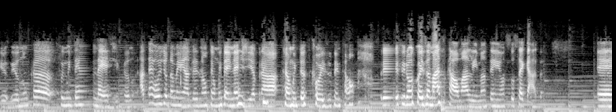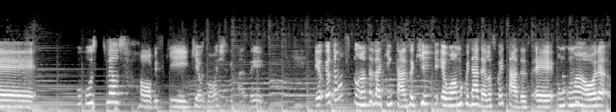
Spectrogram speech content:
eu, eu nunca fui muito enérgica. Até hoje eu também, às vezes, não tenho muita energia para muitas coisas. Então, prefiro uma coisa mais calma ali, mantenho sossegada. É, os meus hobbies que, que eu gosto de fazer. Eu, eu tenho umas plantas aqui em casa que eu amo cuidar delas, coitadas. É, um, uma hora,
